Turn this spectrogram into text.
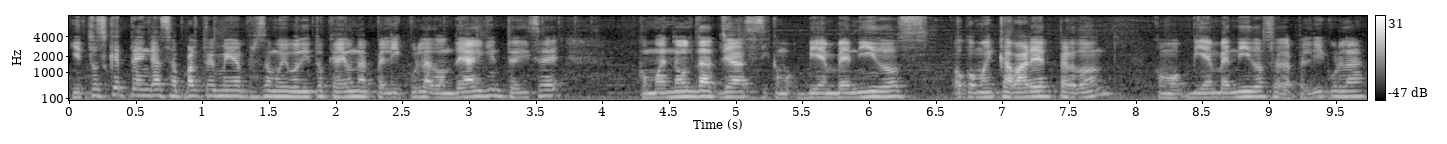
Y entonces que tengas, aparte de mí me parece muy bonito que haya una película donde alguien te dice, como en All That Jazz, así como bienvenidos, o como en Cabaret, perdón, como bienvenidos a la película,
